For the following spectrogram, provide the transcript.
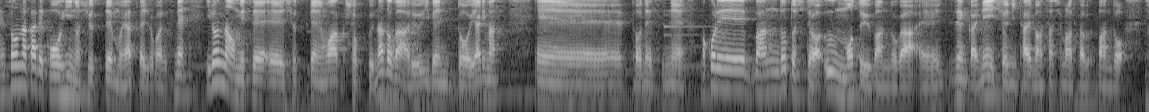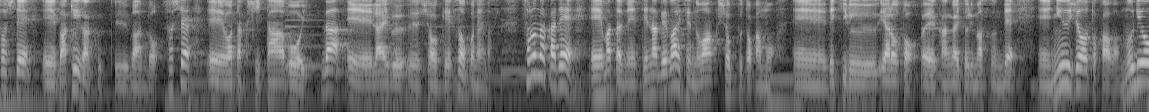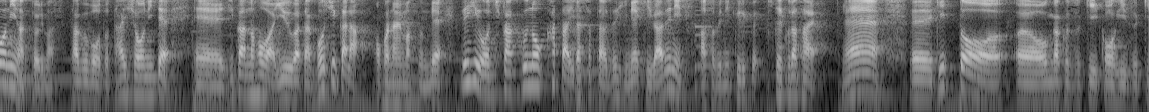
その中でコーヒーの出店もやったりとかですね、いろんなお店、え、出店、ワークショップなどがあるイベントをやります。えー、っとですね、まあ、これバンドとしては運もというバンドが、えー、前回ね一緒に対バンさせてもらったバンド。そして、えー、化学というバンド。そして、えー、私ターボーイが、えー、ライブショーケースを行います。その中で、えー、またね手鍋焙煎のワークショップとかも、えー、できるやろうと、えー、考えておりますんで、えー、入場とかは無料になっております。タグボート対象にて、えー、時間の方は夕方5時から行いますんでぜひお近くの方いらっしゃったらぜひね気軽に遊びに来てください。ねえー、きっと音楽好きコーヒー好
